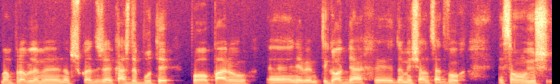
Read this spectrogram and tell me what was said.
mam problem y, na przykład, że każde buty po paru, e, nie wiem, tygodniach e, do miesiąca, dwóch są już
